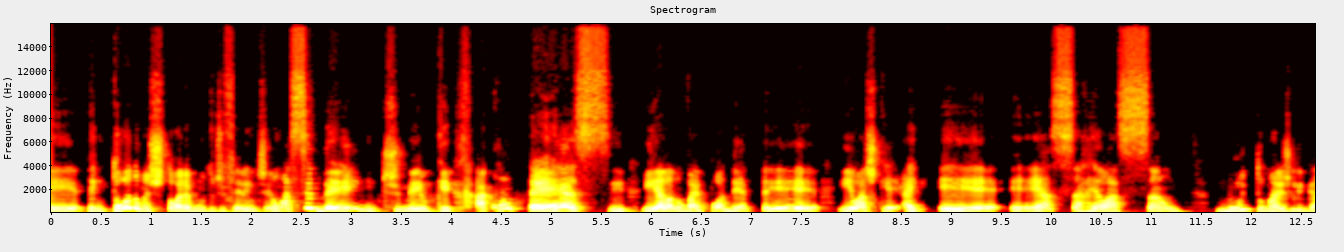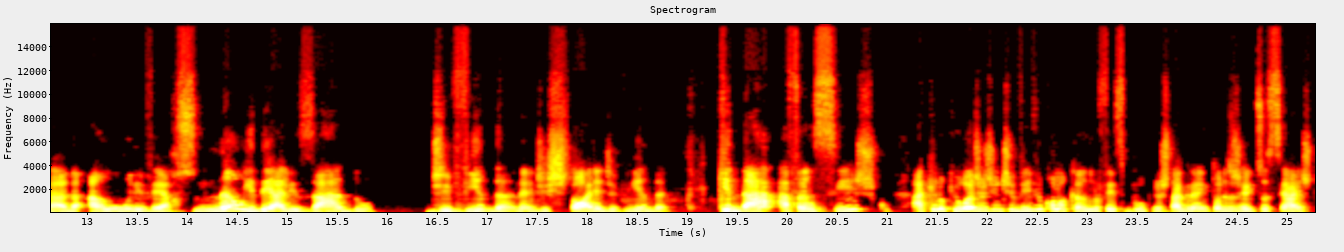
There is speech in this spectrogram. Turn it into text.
é, tem toda uma história muito diferente. É um acidente, meio que acontece e ela não vai poder ter. E eu acho que é, é, essa relação muito mais ligada a um universo não idealizado de vida, né, de história de vida, que dá a Francisco aquilo que hoje a gente vive colocando no Facebook, no Instagram, em todas as redes sociais,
